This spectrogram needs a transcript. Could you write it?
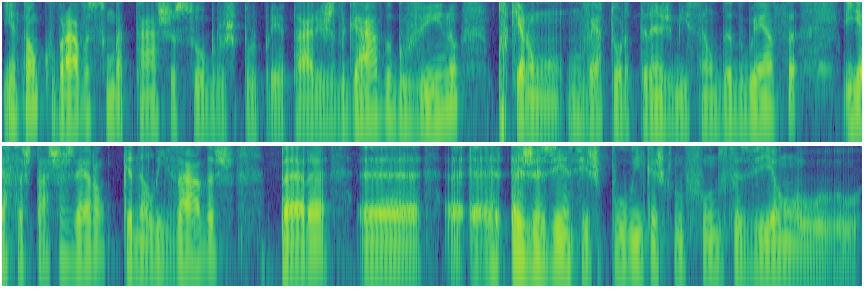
e então cobrava-se uma taxa sobre os proprietários de gado bovino, porque era um, um vetor de transmissão da doença, e essas taxas eram canalizadas para uh, as agências públicas que, no fundo, faziam o,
